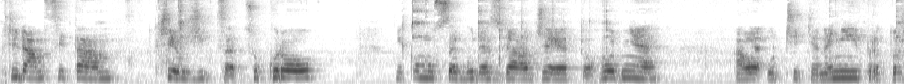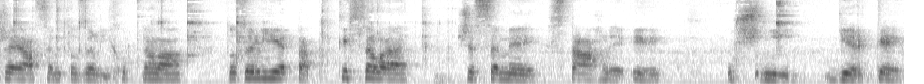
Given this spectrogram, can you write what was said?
Přidám si tam tři lžíce cukru. Někomu se bude zdát, že je to hodně, ale určitě není, protože já jsem to zelí chutnala to zelí je tak kyselé, že se mi stáhly i ušní dírky.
